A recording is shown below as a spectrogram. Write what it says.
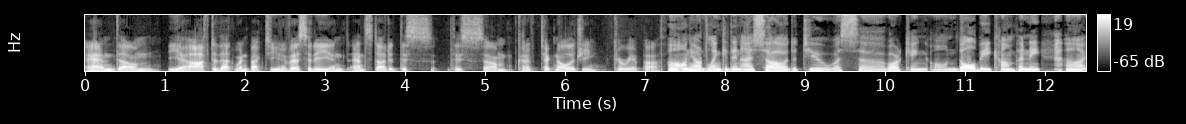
and um, yeah, after that, went back to university and, and started this this um, kind of technology career path. Uh, on your LinkedIn, I saw that you was uh, working on Dolby company. Uh,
